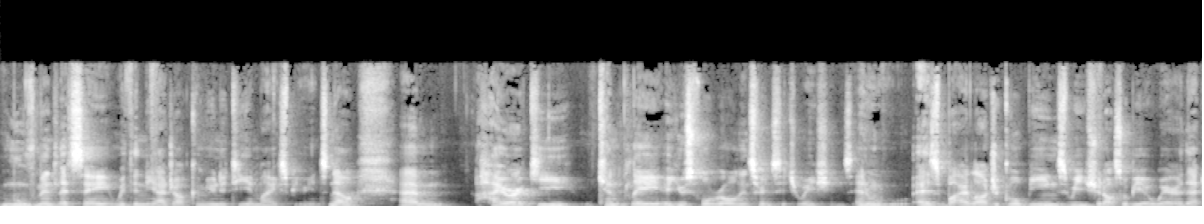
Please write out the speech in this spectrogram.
movement, let's say, within the agile community, in my experience. Now, um, hierarchy can play a useful role in certain situations. And mm-hmm. as biological beings, we should also be aware that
